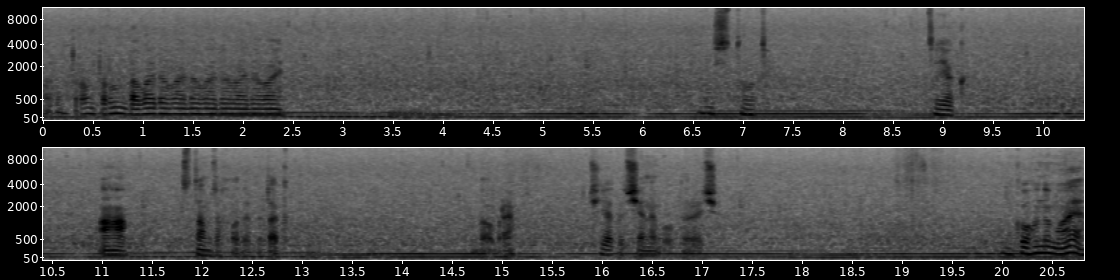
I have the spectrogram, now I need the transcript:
тарум, тарум, тарум, давай, давай, давай, давай, давай. Ось тут. Це як? Ага. Ось там заходити, так? Добре. Чи я тут ще не був, до речі? Нікого немає.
